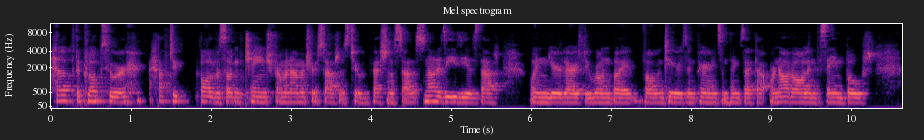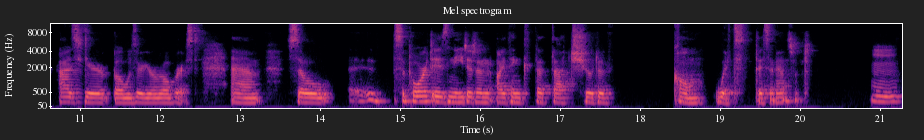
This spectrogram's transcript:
help the clubs who are have to all of a sudden change from an amateur status to a professional status. It's not as easy as that when you're largely run by volunteers and parents and things like that. We're not all in the same boat as your Bohs or your rovers. Um, so uh, support is needed, and I think that that should have come with this announcement. Mm.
